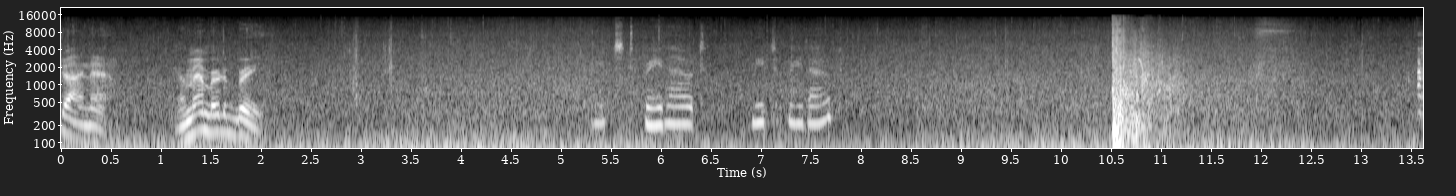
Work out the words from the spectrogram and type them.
try now. Remember to breathe. Wait to breathe out. Wait to breathe out. Ah,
